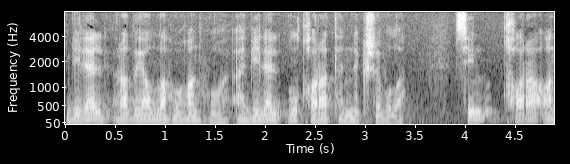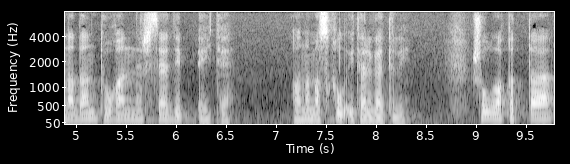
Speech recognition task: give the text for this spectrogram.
Биләл радыйаллаһу ганһуга, ә Биләл ул кара тәнле кеше була, Син кара анадан туган нәрсә, дип әйтә. Аны мыскыл итәргә тели. Шул вакытта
